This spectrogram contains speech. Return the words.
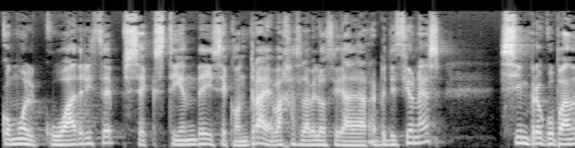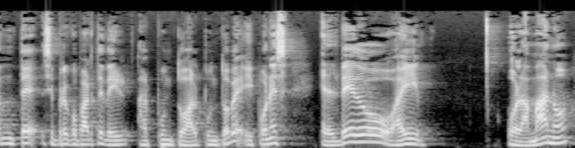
cómo el cuádriceps se extiende y se contrae. Bajas la velocidad de las repeticiones sin, sin preocuparte de ir al punto A al punto B. Y pones el dedo o ahí o la mano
